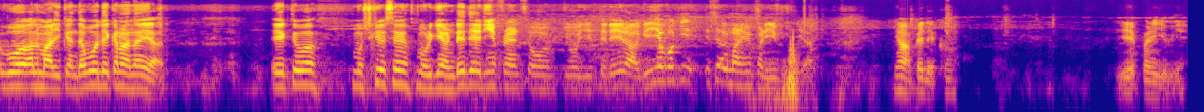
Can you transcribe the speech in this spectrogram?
वो अलमारी के अंदर, वो लेकर आना है यार। एक तो मुश्किल से मुर्गी अंडे दे रही हैं फ्रेंड्स और जो ये तरेर आ गई है वो कि इस अलमारी में पड़ी हुई है। यार यहाँ पे देखो। ये पड़ी हुई है।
